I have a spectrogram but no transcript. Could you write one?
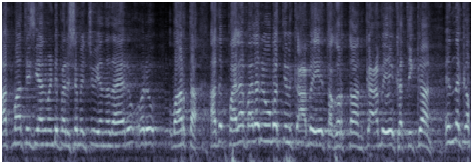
ആത്മഹത്യ ചെയ്യാൻ വേണ്ടി പരിശ്രമിച്ചു എന്നതായ ഒരു വാർത്ത. അത് പല പല രൂപത്തിൽ കാബയെ തകർത്താൻ കാബയെ കത്തിക്കാൻ എന്നൊക്കെ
